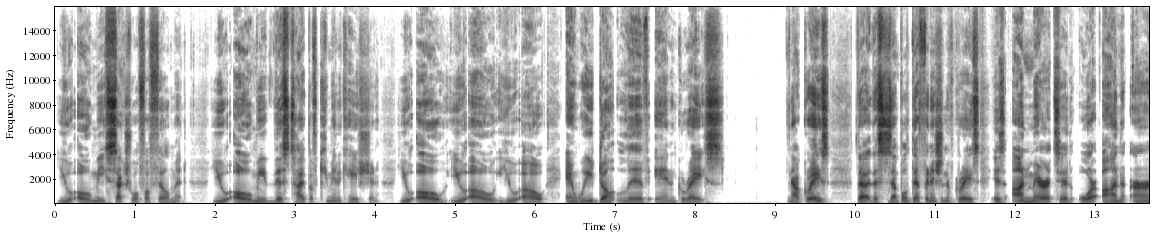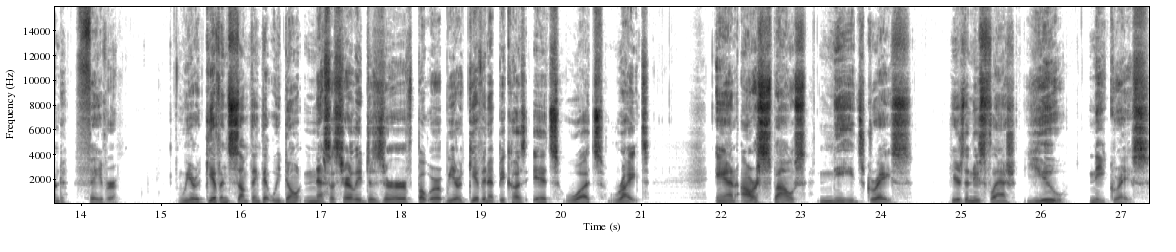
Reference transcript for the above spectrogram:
You owe me sexual fulfillment. You owe me this type of communication. You owe, you owe, you owe. And we don't live in grace. Now, grace, the, the simple definition of grace is unmerited or unearned favor we are given something that we don't necessarily deserve, but we're, we are given it because it's what's right. And our spouse needs grace. Here's the news flash you need grace.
